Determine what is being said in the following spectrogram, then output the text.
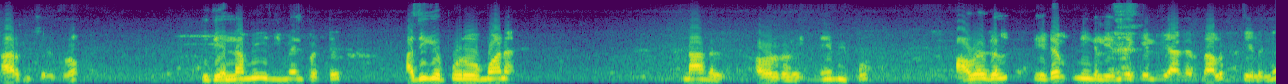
ஆரம்பிச்சிருக்கிறோம். இது எல்லாமே இனிமேல் பட்டு அதிகபூர்வமான நாங்கள் அவர்களை நியமிப்போம். அவர்களிடம் நீங்கள் எந்த கேள்வியாக இருந்தாலும் கேளுங்க.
